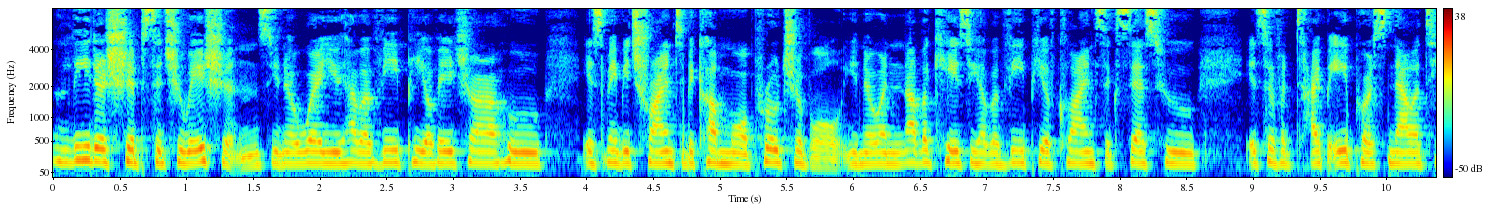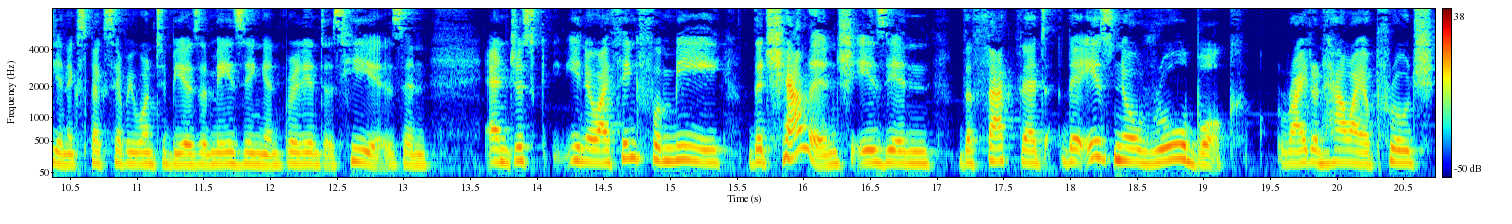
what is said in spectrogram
leadership situations, you know, where you have a VP of HR who is maybe trying to become more approachable, you know, in another case you have a VP of client success who is sort of a type A personality and expects everyone to be as amazing and brilliant as he is. And and just, you know, I think for me the challenge is in the fact that there is no rule book, right, on how I approach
